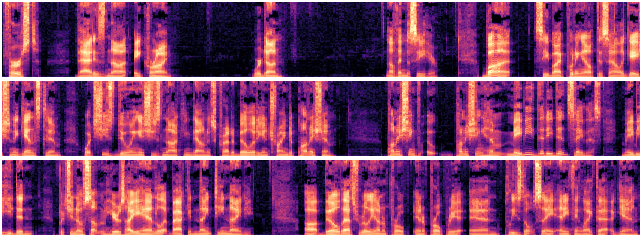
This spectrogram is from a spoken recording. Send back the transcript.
First, that is not a crime. We're done. Nothing to see here. But, see, by putting out this allegation against him, what she's doing is she's knocking down his credibility and trying to punish him. Punishing, uh, punishing him, maybe that he did say this, maybe he didn't. But you know something? Here's how you handle it back in 1990. Uh, Bill, that's really unappro- inappropriate, and please don't say anything like that again,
